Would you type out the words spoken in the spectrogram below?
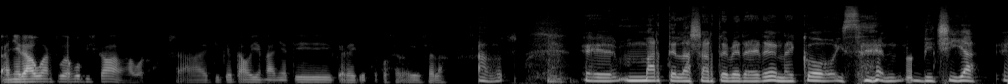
gainera hau hartu dugu pixka, ba, bueno, osea, etiketa hoien gainetik ere ikitzeko zer hori zela. Ados. E, Marte Lasarte bere ere, nahiko izen bitxia, e,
